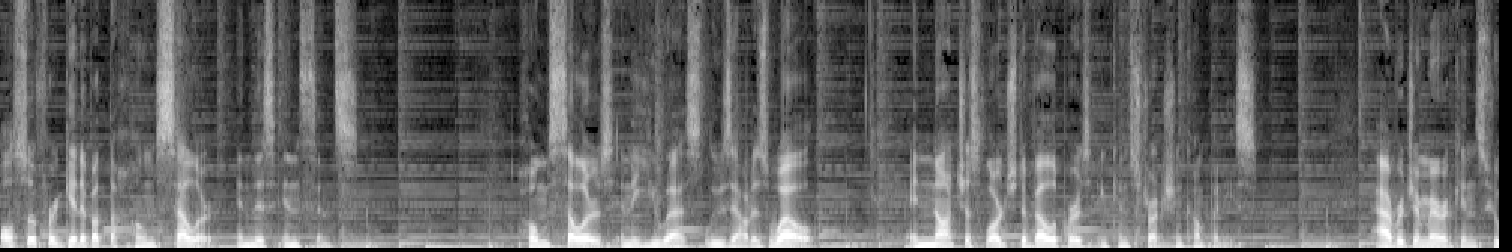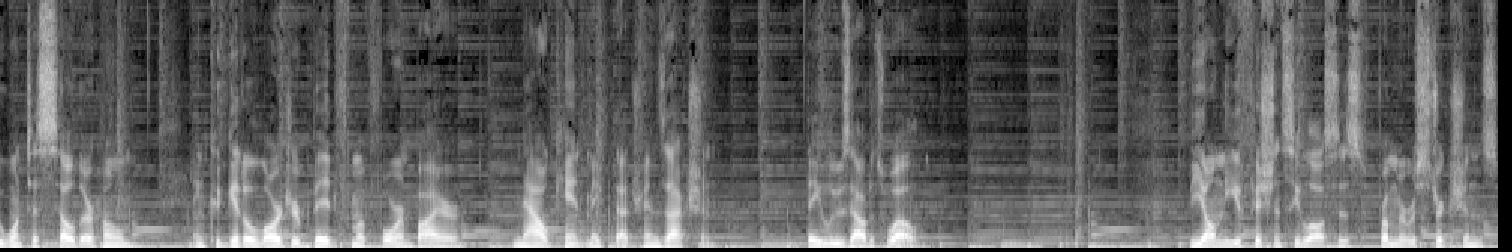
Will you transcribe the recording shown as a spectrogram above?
also forget about the home seller in this instance. Home sellers in the US lose out as well and not just large developers and construction companies. Average Americans who want to sell their home and could get a larger bid from a foreign buyer now can't make that transaction. They lose out as well. Beyond the efficiency losses from the restrictions,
